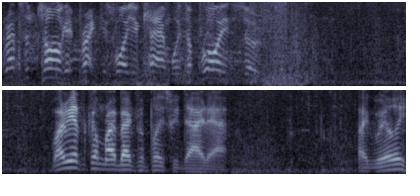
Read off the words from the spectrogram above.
Grab some target practice while you can. We're deploying soon. Why do we have to come right back to the place we died at? Like, really?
